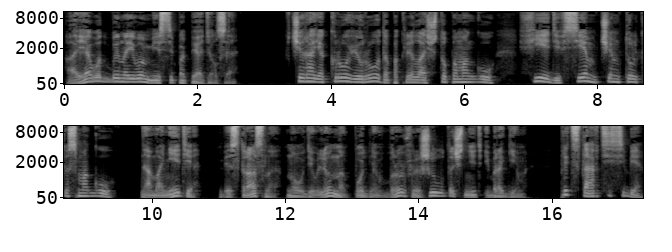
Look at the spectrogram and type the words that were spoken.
А я вот бы на его месте попятился. Вчера я кровью рода поклялась, что помогу Феде всем, чем только смогу. На монете? Бесстрастно, но удивленно, подняв бровь, решил уточнить Ибрагим. Представьте себе,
